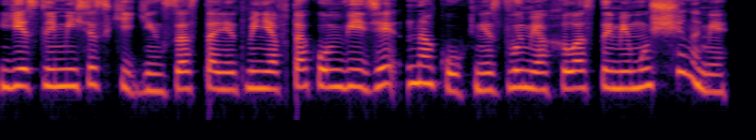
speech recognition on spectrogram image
Если миссис Хиггинс застанет меня в таком виде на кухне с двумя холостыми мужчинами,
